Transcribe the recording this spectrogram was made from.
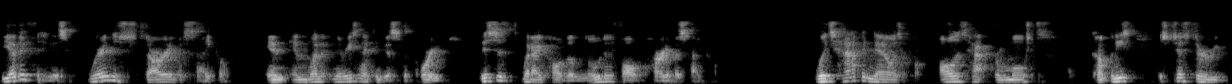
The other thing is we're in the start of a cycle. And, and, and the reason I think this is important, this is what I call the low default part of a cycle. What's happened now is all that's happened for most companies is just their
